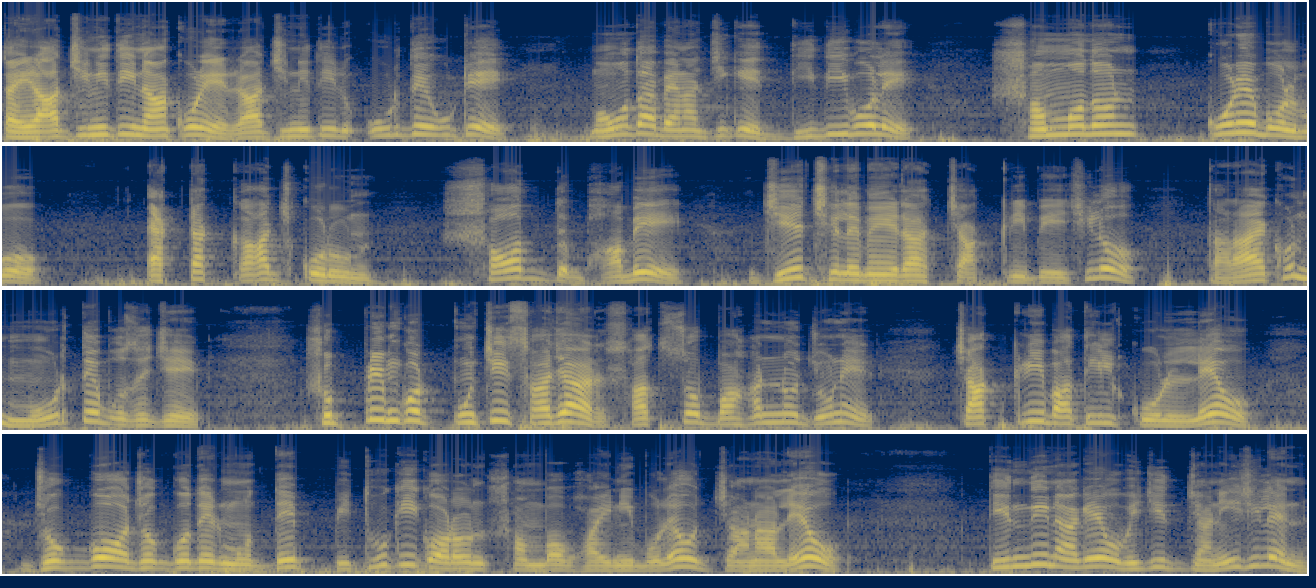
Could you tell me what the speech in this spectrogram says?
তাই রাজনীতি না করে রাজনীতির ঊর্ধ্বে উঠে মমতা ব্যানার্জিকে দিদি বলে সম্বোধন করে বলব। একটা কাজ করুন, সৎভাবে যে ছেলেমেয়েরা চাকরি পেয়েছিল, তারা এখন মরতে বসেছে। সুপ্রিম কোর্ট পঁচিশ হাজার সাতশো বাহান্ন জনের চাকরি বাতিল করলেও যোগ্য অযোগ্যদের মধ্যে পৃথকীকরণ সম্ভব হয়নি বলেও জানালেও তিন দিন আগে অভিজিৎ জানিয়েছিলেন,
